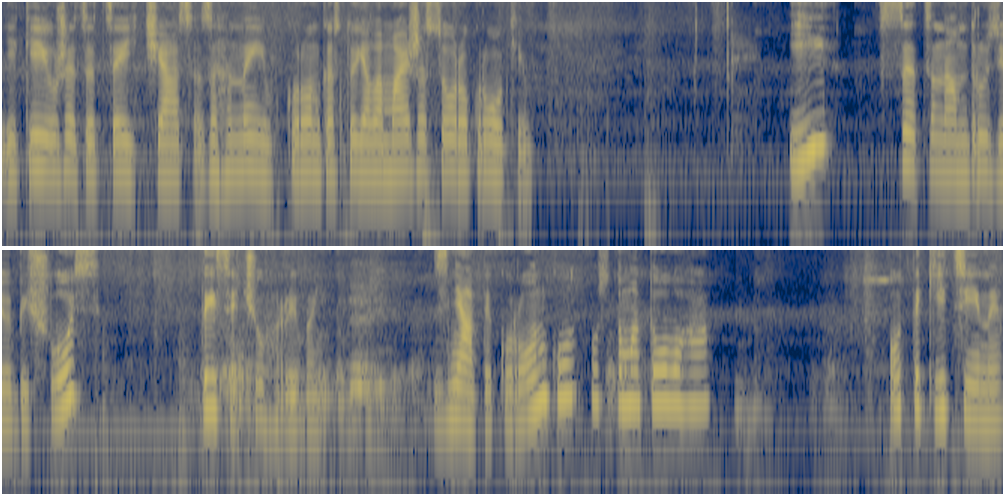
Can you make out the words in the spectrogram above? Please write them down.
який уже за цей час згнив. Коронка стояла майже 40 років. І все це нам, друзі, обійшлось тисячу гривень. Зняти коронку у стоматолога. От такі ціни.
